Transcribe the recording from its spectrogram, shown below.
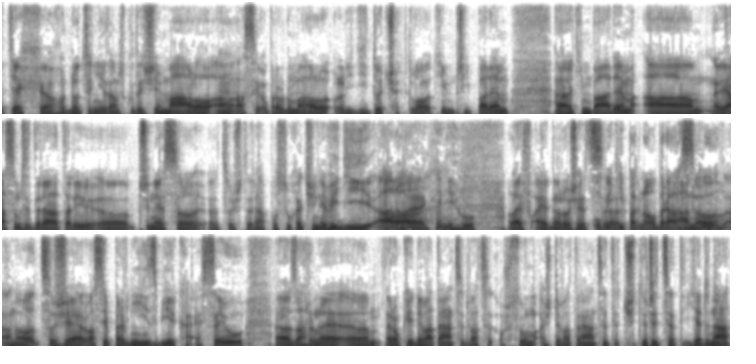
těch hodnocení je tam skutečně málo a mm. asi opravdu málo lidí to četlo tím případem, uh, tím pádem a já jsem si teda tady uh, přinesl, což teda posluchači nevidí, ano. ale knihu Lev a jednorožec. Uvidí pak na obrázku. Ano, ano, což je vlastně první sbírka esejů. Eh, zahrnuje eh, roky 1928 až 1941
